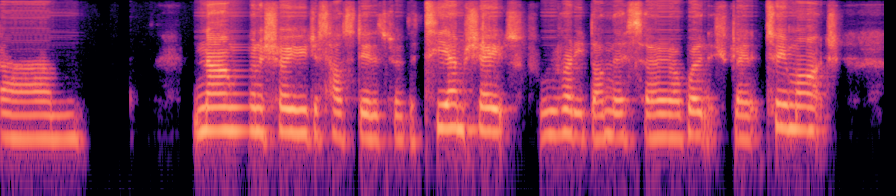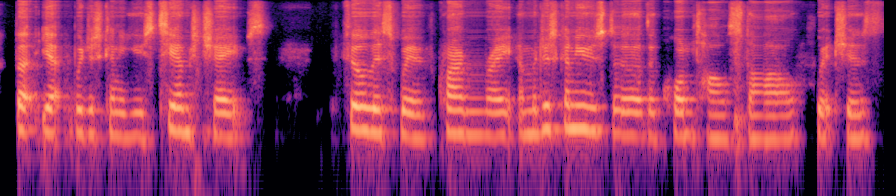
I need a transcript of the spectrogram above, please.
Um, now I'm going to show you just how to do this with the TM shapes. We've already done this, so I won't explain it too much. But yeah, we're just going to use TM shapes, fill this with crime rate, and we're just going to use the, the quantile style, which is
